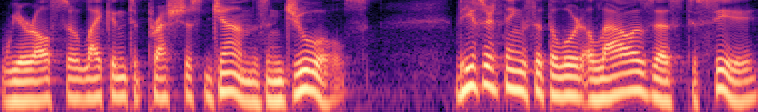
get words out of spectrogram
We are also likened to precious gems and jewels. These are things that the Lord allows us to see,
